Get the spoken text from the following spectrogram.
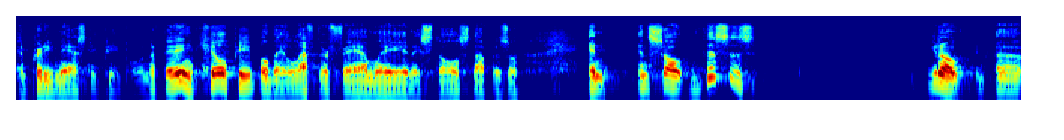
and pretty nasty people. And if they didn't kill people, they left their family and they stole stuff. And so, and, and so this is, you know, uh,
